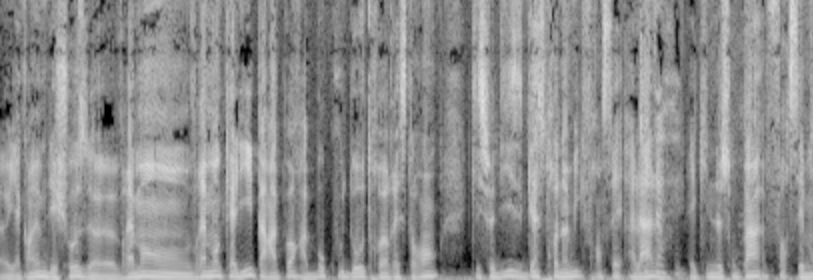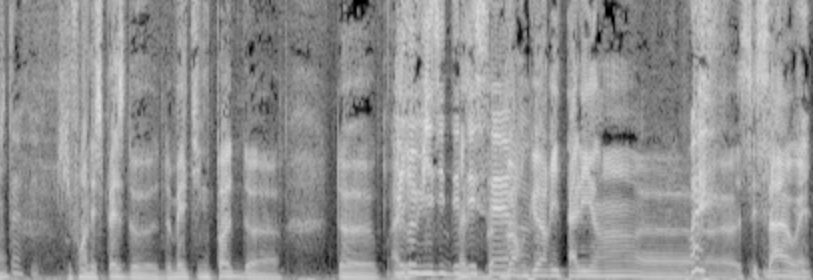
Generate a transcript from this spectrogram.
Euh, Il y a quand même des choses euh, vraiment vraiment quali par rapport à beaucoup d'autres restaurants qui se disent gastronomiques français halal et qui ne le sont pas forcément, qui font une espèce de, de melting pot de, de Ils revisitent des desserts. burger italien, euh, Ouais. euh, c'est ça, ouais.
